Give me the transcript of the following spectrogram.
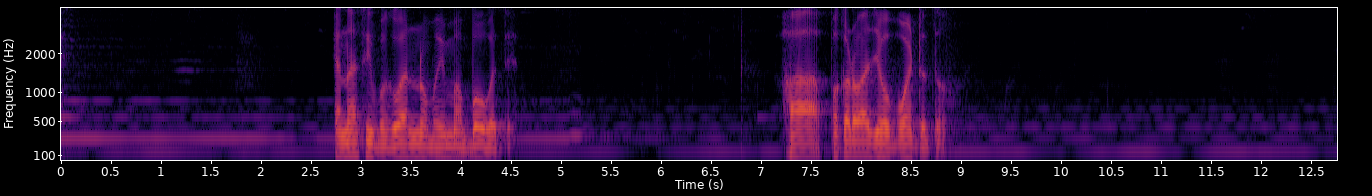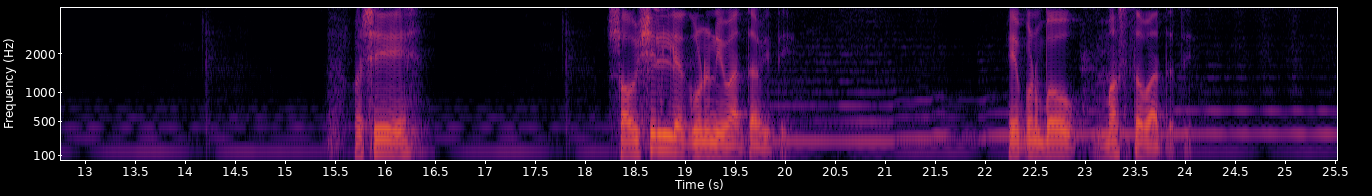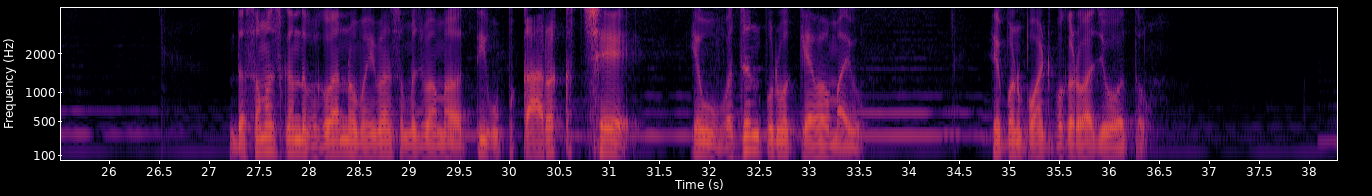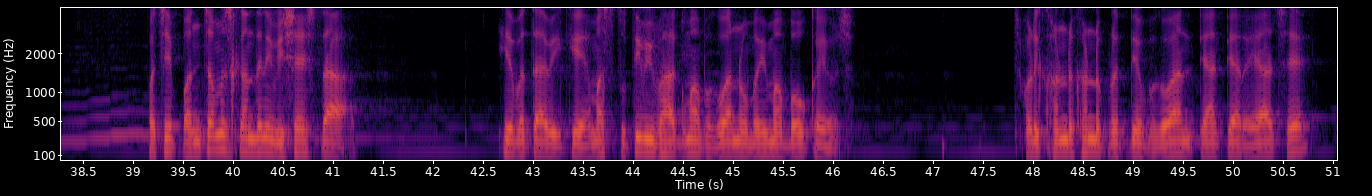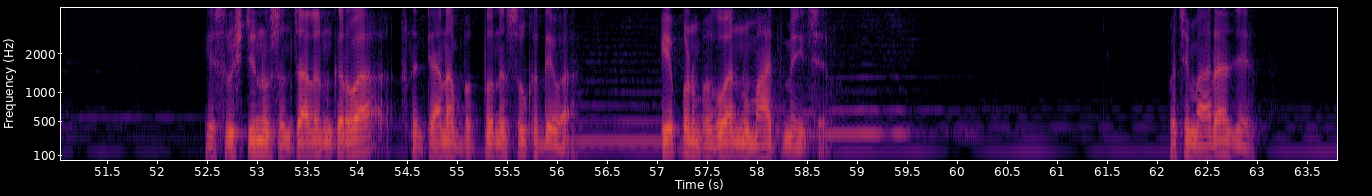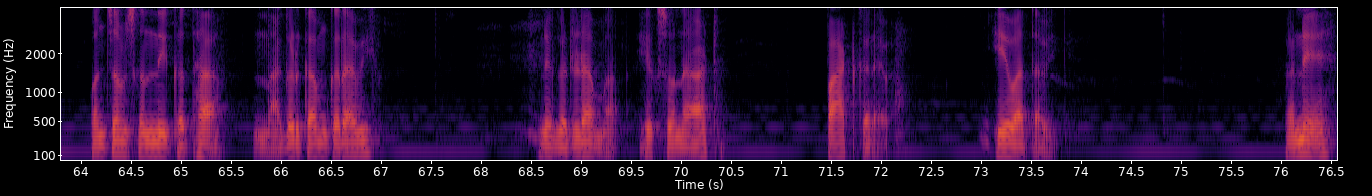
એનાથી ભગવાનનો મહિમા બહુ વધે. આ પકડવા જેવો પોઈન્ટ હતો. પછી સૌશલ્ય ગુણની વાત આવી હતી. એ પણ બહુ મસ્ત વાત હતી. દસમ સ્કંદ ભગવાનનો મહિમા સમજવામાં અતિ ઉપકારક છે એવું વજનપૂર્વક કહેવામાં આવ્યું. એ પણ પોઈન્ટ પકડવા જેવો હતો. પછી પંચમ સ્કંદની વિશેષતા એ બતાવી કે એમાં સ્તુતિ વિભાગમાં ભગવાનનો મહિમા બહુ કયો છે. થોડી ખંડ ખંડ પ્રત્યે ભગવાન ત્યાં ત્યાં રહ્યા છે. એ સૃષ્ટિનું સંચાલન કરવા અને ત્યાંના ભક્તોને સુખ દેવા એ પણ ભગવાનનું મહાત્મય છે. પછી મહારાજે પંચમ સ્કંદની કથા નાગડકામ કરાવી ને ગઢડામાં એકસો ને આઠ પાઠ કરાવ્યા. એ વાત આવી હતી. અને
